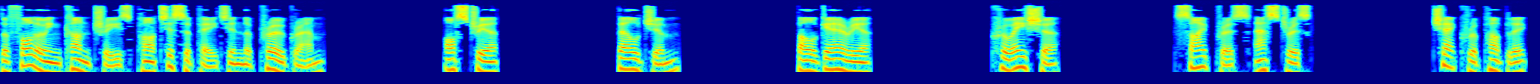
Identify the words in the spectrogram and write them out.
The following countries participate in the program Austria Belgium Bulgaria Croatia Cyprus Czech Republic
